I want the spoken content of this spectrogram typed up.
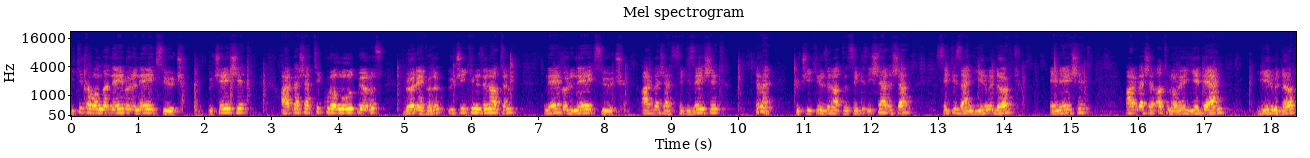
İki tabanda n bölü n eksi 3. 3'e eşit. Arkadaşlar tik kuralını unutmuyoruz. Böyle yapıyorduk. 3'ü 2'nin üzerine atın. n bölü n eksi 3. Arkadaşlar 8'e eşit. Değil mi? 3'ü 2'nin üzerine attın 8. İşler dışlar. 8'den 24. n'e eşit. Arkadaşlar atın oraya 7n 24.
